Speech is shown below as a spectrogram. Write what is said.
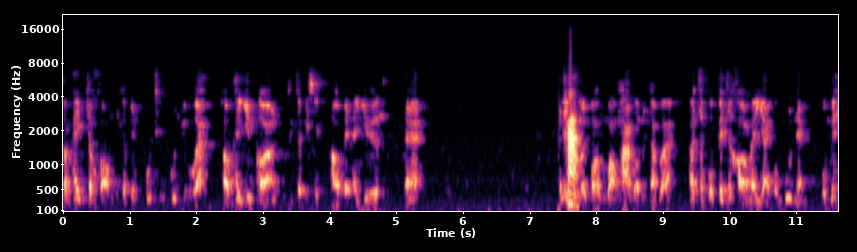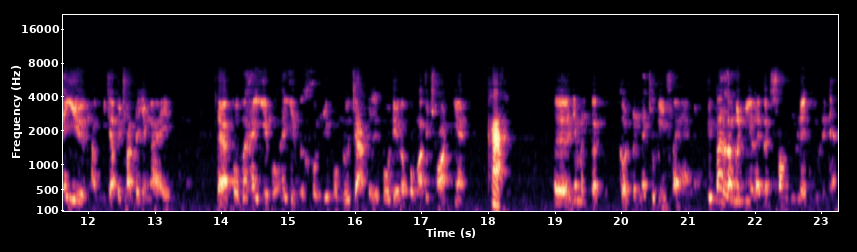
ต้องให้เจ้าของที่ก็เป็นผู้ถือหุ้นอยู่อะเขาให้ยืมก่อนถึงจะมีสิทธิ์เอาไปให้ยืมนะฮะอันนี้ค่ะผมมองมองภาพก่อนนะครับว่าเอาถ้าผมเป็นเจ้าของรายใหญ่ของหุ้นเนี่ย ผมไม่ให้ยืมอะผมจะเอาไปช็อตได้ยังไง แต่ผมไม่ให้ยืมผมให้ยืมกับคนที่ผมรู้จักหรือพวกเดียวกับผมเอาไปช็อตเนี่ยค่ะ เออเนี่ยมันก็กฎมันไม่ทูบีแฟร์คือบ้านเรามันมีอะไรแบบซ่อนอยู่เล็กอยู่เลยเนี่ย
